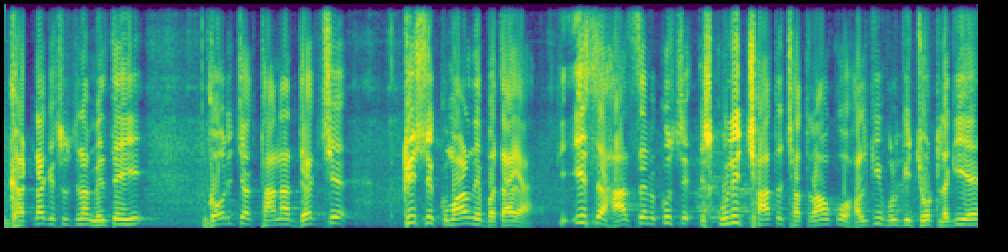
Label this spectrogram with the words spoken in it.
घटना की सूचना मिलते ही गौरीचक थानाध्यक्ष कृष्ण कुमार ने बताया कि इस हादसे में कुछ स्कूली छात्र छात्राओं को हल्की फुल्की चोट लगी है।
